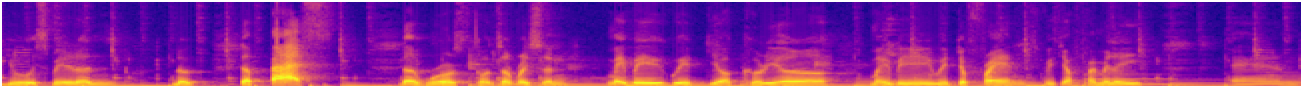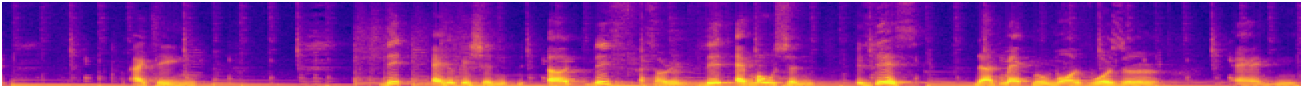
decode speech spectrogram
you experience the the past the worst conservation. Maybe with your career maybe with your friends with your family. And i think this education uh, this uh, sorry this emotion is this that make me more worse and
